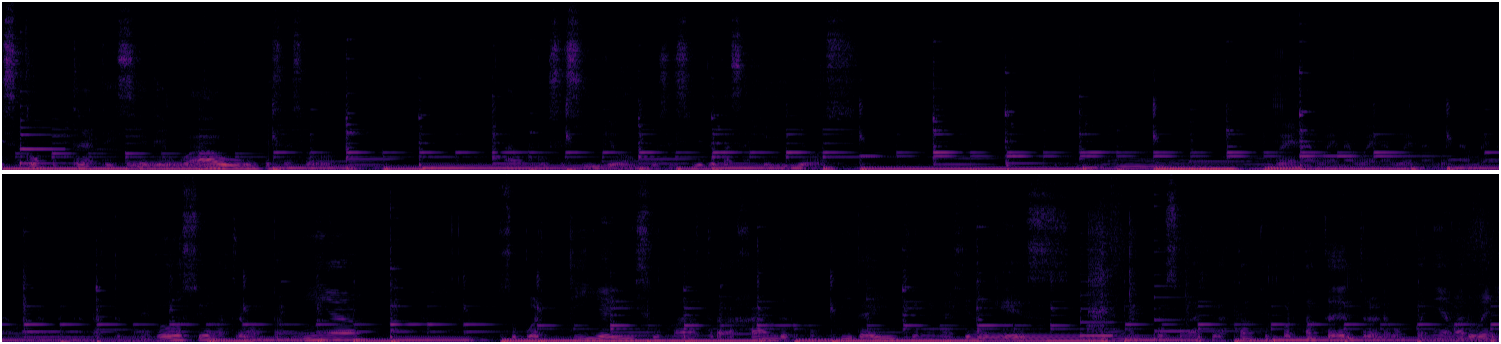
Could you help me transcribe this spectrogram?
Scope 37, wow, ¿qué es eso? Ah, un bucecillo, un bucecillo de pasajeríos. Nuestra compañía, su puertilla ahí, sus manos trabajando, el compita ahí, que me imagino que es un personaje bastante importante dentro de la compañía Marubeni.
